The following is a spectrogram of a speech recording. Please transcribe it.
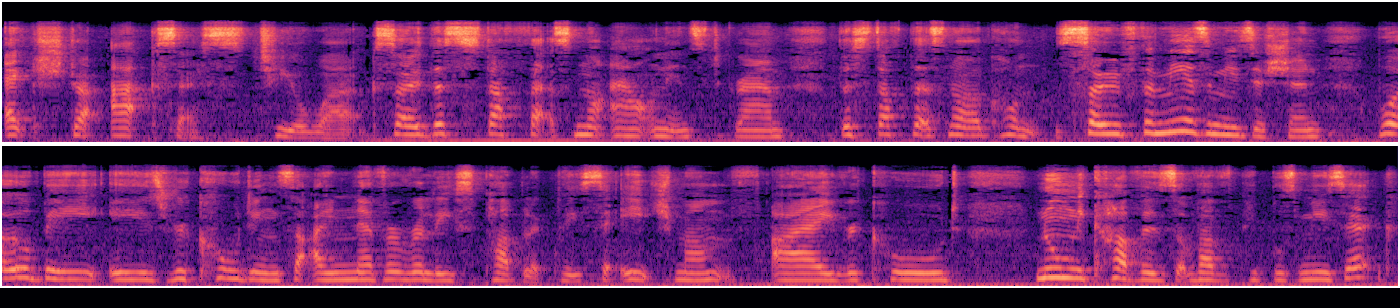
extra access to your work. So the stuff that's not out on Instagram, the stuff that's not a con. So for me as a musician, what it'll be is recordings that I never release publicly. So each month I record normally covers of other people's music.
